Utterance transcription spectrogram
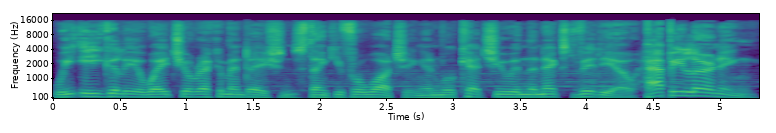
We eagerly await your recommendations. Thank you for watching and we'll catch you in the next video. Happy learning!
